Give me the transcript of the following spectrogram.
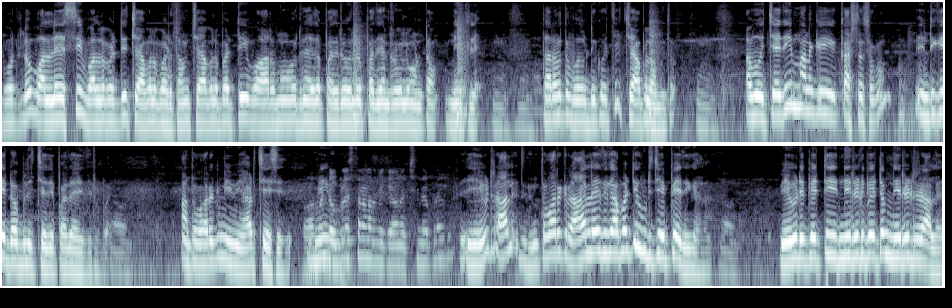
బోట్లు వల్ల వేసి వల్ల బట్టి చేపలు పడతాం. చేపలు పట్టి వారము లేదా పది రోజులు పదిహేను రోజులు ఉంటాం నీటిలే. తర్వాత ఒడ్డుకి వచ్చి చేపలు అమ్ముతాం. అవి వచ్చేది మనకి కష్ట సుఖం ఇంటికి డబ్బులు ఇచ్చేది పది ఐదు రూపాయలు. అంతవరకు మేము యాడ్ చేసేది. ఏమిటి రాలేదు. ఇంతవరకు రాలేదు కాబట్టి ఇప్పుడు చెప్పేది కదా. వేవిడి పెట్టి నిరుడు పెట్టాం నిరుడు రాలే.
